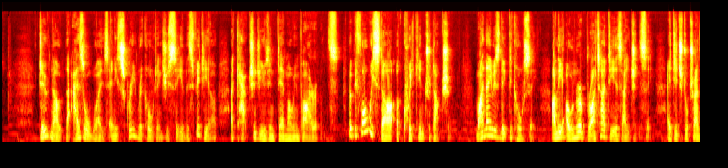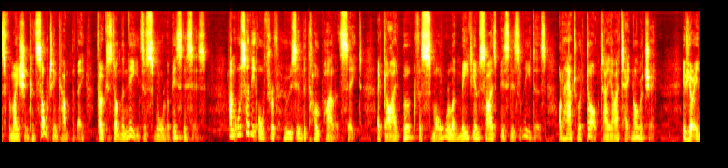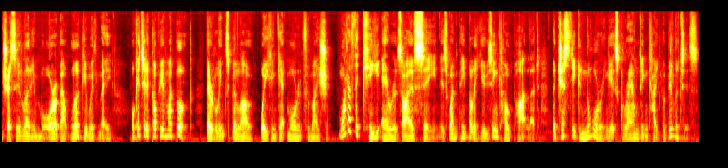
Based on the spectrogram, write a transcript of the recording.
Do note that as always, any screen recordings you see in this video are captured using demo environments. But before we start, a quick introduction. My name is Nick DeCourcy. I'm the owner of Bright Ideas Agency, a digital transformation consulting company focused on the needs of smaller businesses. I'm also the author of Who's in the Copilot Seat, a guidebook for small and medium sized business leaders on how to adopt AI technology. If you're interested in learning more about working with me or getting a copy of my book, there are links below where you can get more information. One of the key errors I have seen is when people are using Copilot but just ignoring its grounding capabilities.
